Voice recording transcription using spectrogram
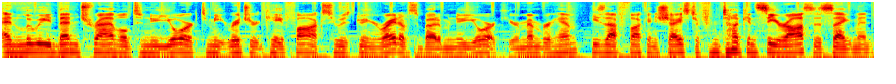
and Louis then traveled to New York to meet Richard K. Fox, who was doing write ups about him in New York. You remember him? He's that fucking shyster from Duncan C. Ross's segment.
